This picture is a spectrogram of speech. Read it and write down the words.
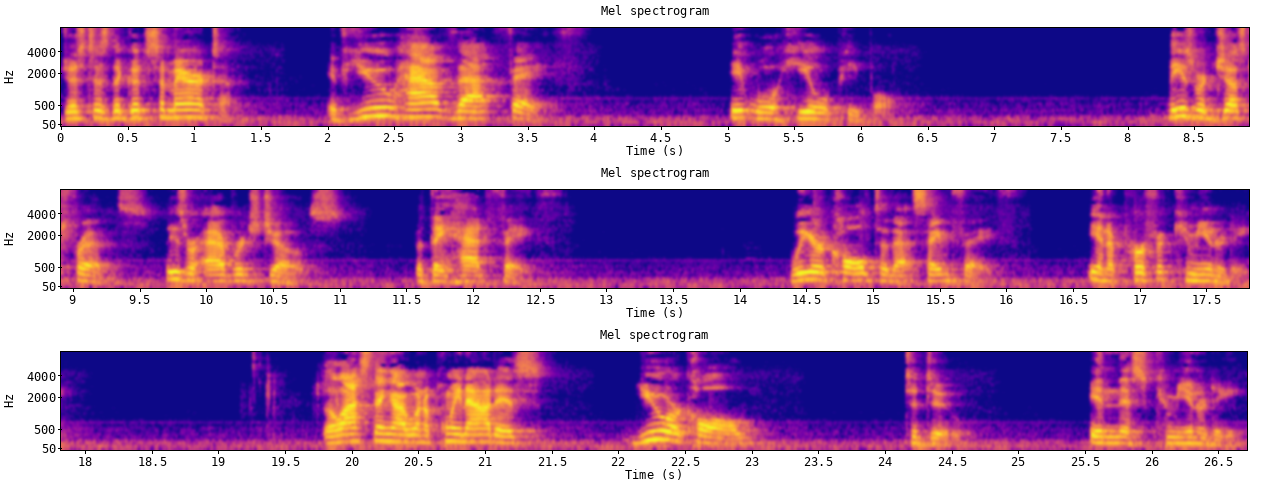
just as the Good Samaritan, if you have that faith, it will heal people. These were just friends, these were average Joes, but they had faith. We are called to that same faith in a perfect community. The last thing I want to point out is you are called to do in this community.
